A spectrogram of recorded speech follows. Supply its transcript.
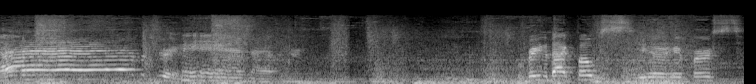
Have a drink. and I have a drink. We're bringing it back, folks. You heard it here first.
